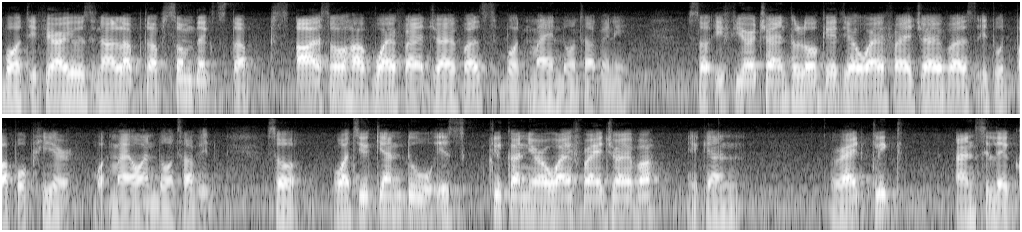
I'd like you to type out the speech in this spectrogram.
but if you are using a laptop some desktops also have Wi-Fi drivers but mine don't have any. So if you're trying to locate your Wi-Fi drivers it would pop up here but my one don't have it. So what you can do is click on your Wi-Fi driver. You can right click and select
